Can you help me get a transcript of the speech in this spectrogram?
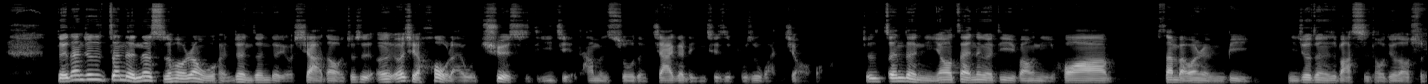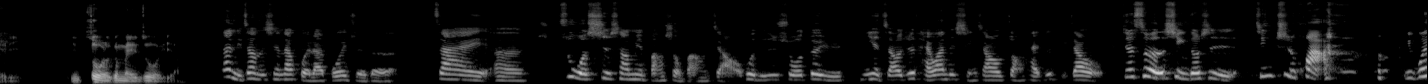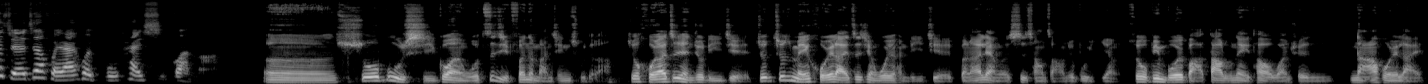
对，但就是真的那时候让我很认真的有吓到，就是而而且后来我确实理解他们说的加一个零其实不是玩笑话，就是真的你要在那个地方你花三百万人民币，你就真的是把石头丢到水里，你做了跟没做一样。那你这样子现在回来不会觉得？在呃做事上面绑手绑脚，或者是说，对于你也知道，就是台湾的行销状态就是比较，就所有的事情都是精致化，你不会觉得这回来会不太习惯吗？呃，说不习惯，我自己分得蛮清楚的啦。就回来之前就理解，就就是没回来之前我也很理解，本来两个市场长得就不一样，所以我并不会把大陆那一套完全拿回来。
